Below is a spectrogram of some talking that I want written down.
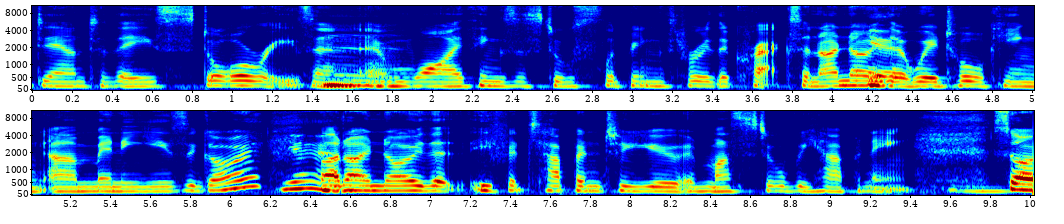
down to these stories and, mm. and why things are still slipping through the cracks. And I know yeah. that we're talking um, many years ago, yeah. but I know that if it's happened to you, it must still be happening. Mm. So,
